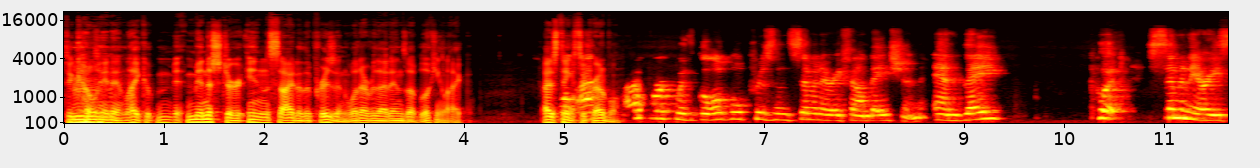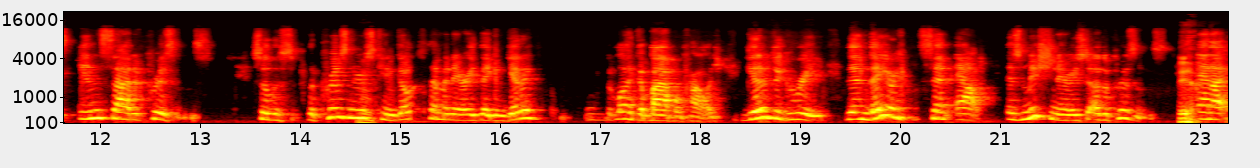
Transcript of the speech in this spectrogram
to mm. go in and like minister inside of the prison, whatever that ends up looking like. I just think well, it's incredible. I, I work with Global Prison Seminary Foundation, and they put seminaries inside of prisons. So the, the prisoners hmm. can go to seminary, they can get a like a Bible college, get a degree, then they are sent out as missionaries to other prisons. Yeah. And I,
